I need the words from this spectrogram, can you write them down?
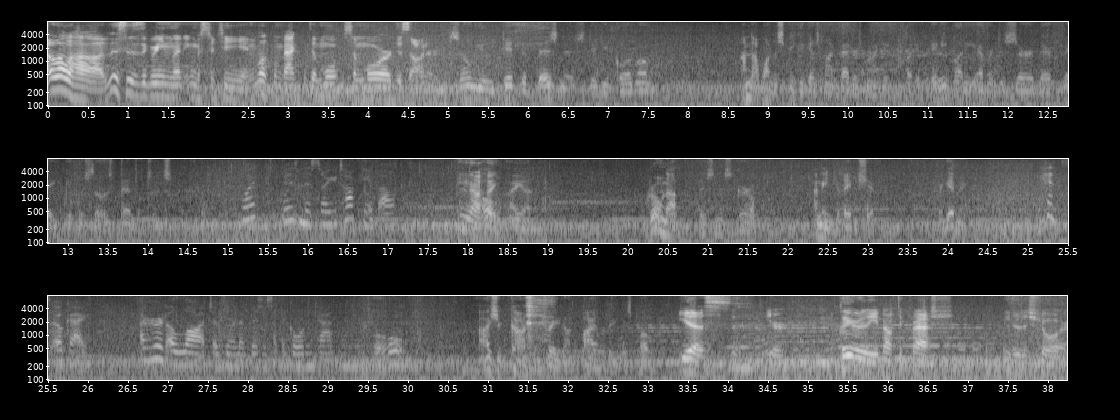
Aloha, this is the Green Lightning Mr. T, and welcome back to more, some more Dishonored. So you did the business, did you, Corvo? I'm not one to speak against my betters, mind you, but if anybody ever deserved their fate, it was those Pendletons. What business are you talking about? Nothing. Oh, I, uh... Grown-up business, girl. I mean, your ladyship. Forgive me. It's okay. I heard a lot of grown-up business at the Golden Cat. Oh. I should concentrate on piloting this boat. Yes, you're clearly about to crash into the shore.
